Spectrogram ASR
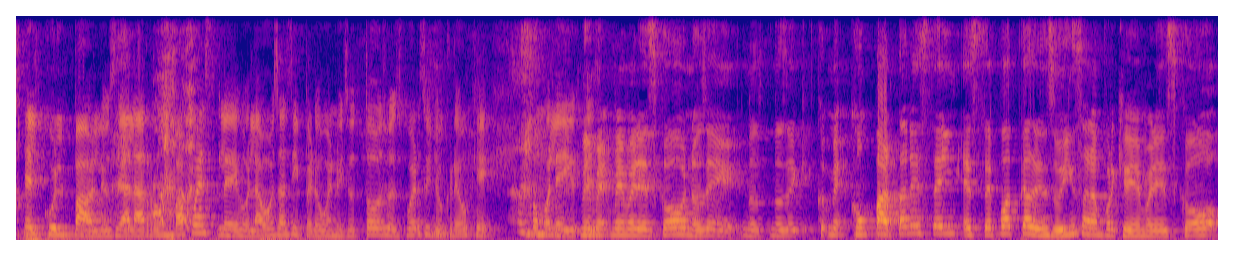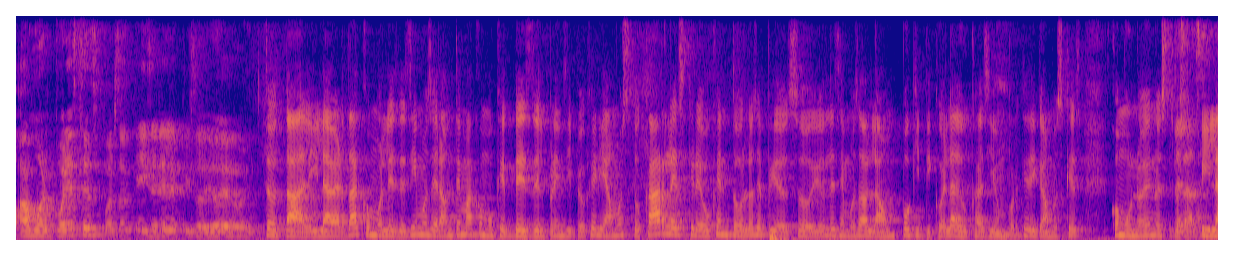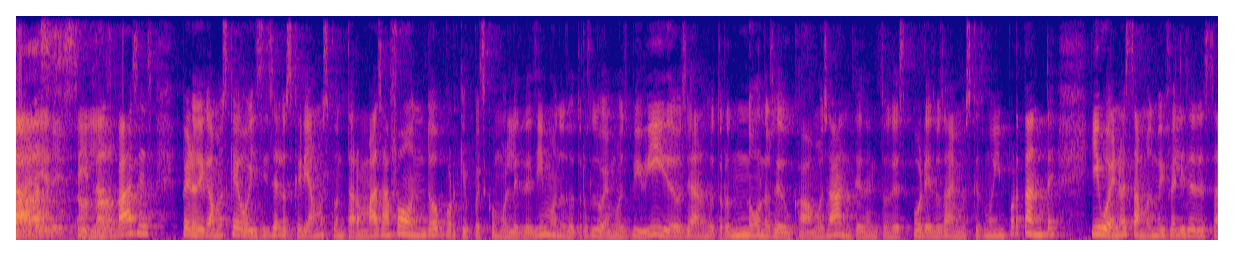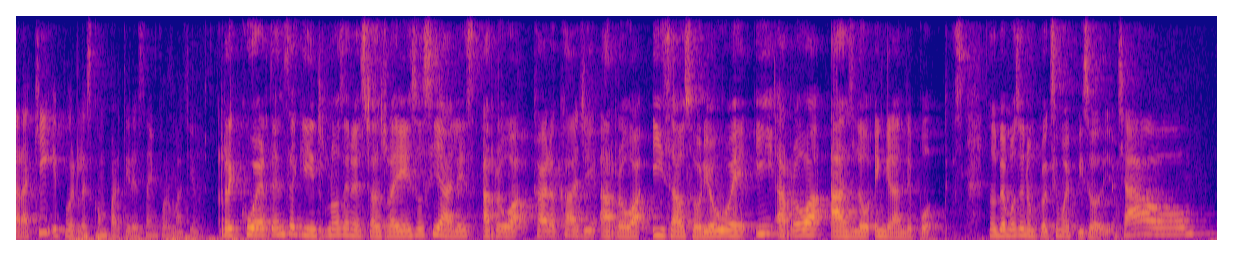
el culpable, o sea, la rumba pues le dejó la voz así, pero bueno, hizo todo su esfuerzo y yo creo que como le digo... Me, me, me merezco, no sé, no, no sé, qué- me- compartan este, este podcast en su Instagram porque me merezco amor por este esfuerzo que hice en el episodio de hoy. Total, y la verdad, como les decimos, era un tema como que desde el principio queríamos tocarles. Creo que en todos los episodios les hemos hablado un poquitico de la educación, porque digamos que es como uno de nuestros De pilares, bases, sí, ajá. las bases, pero digamos que hoy sí se los queríamos contar más a fondo, porque pues como les decimos, nosotros lo hemos vivido, o sea, nosotros no nos educábamos antes, entonces por eso sabemos que es muy importante. Y bueno, estamos muy felices de estar aquí y poderles compartir esta información. Recuerden seguirnos en nuestras redes sociales, arroba carocalle, arroba isa osorio V y arroba hazlo en grande podcast. Nos vemos en un próximo episodio. Chao.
